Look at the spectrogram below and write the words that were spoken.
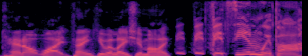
Cannot wait. Thank you, Alicia Molik. Fitzy and Whipper.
